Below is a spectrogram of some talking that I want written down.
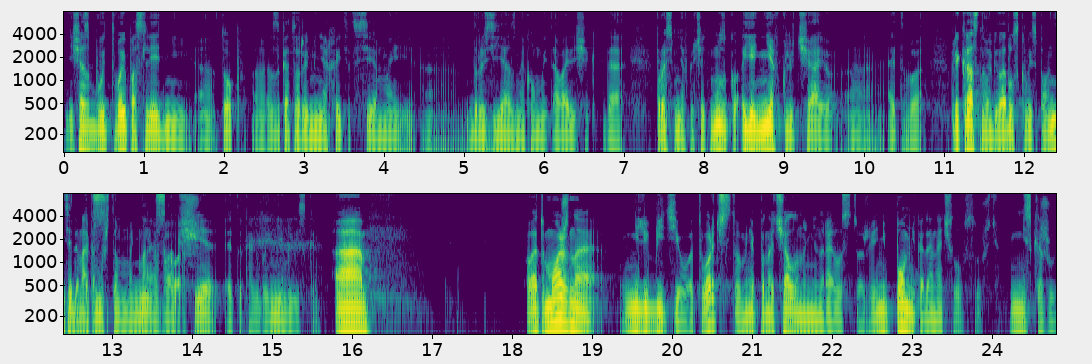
И сейчас будет твой последний э, топ, э, за который меня хейтят все мои э, друзья, знакомые, товарищи, когда просят меня включать музыку, а я не включаю э, этого прекрасного белорусского исполнителя, Макс- потому что мне Макс Корж. вообще это как бы не близко. А, вот можно не любить его творчество. Мне поначалу оно не нравилось тоже. Я не помню, когда я начал его слушать. Не скажу.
